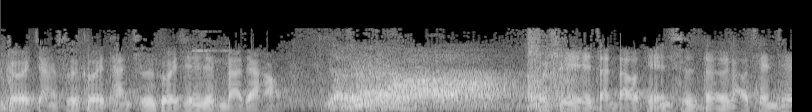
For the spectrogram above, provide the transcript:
各位讲师、各位坛子、各位先生，大家好。我学占道天师的老千千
